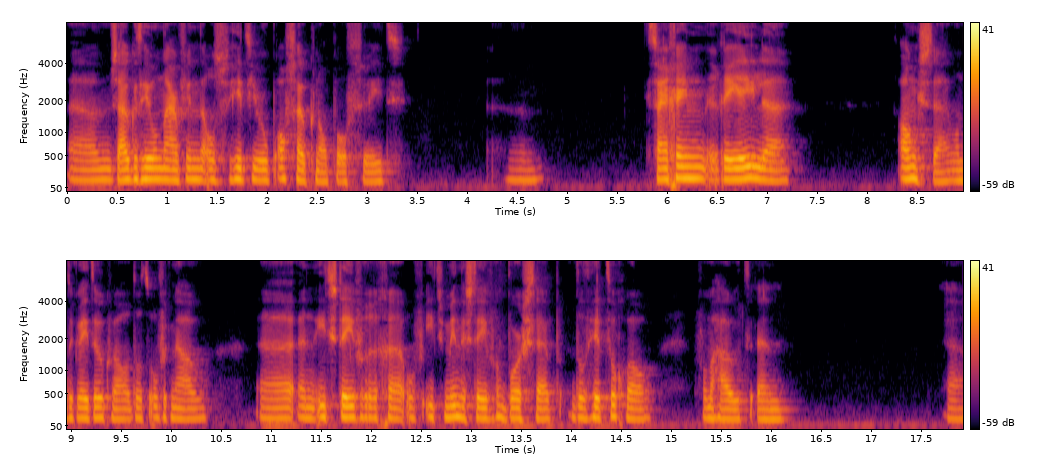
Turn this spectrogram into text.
um, zou ik het heel naar vinden als Hit hierop af zou knappen of zoiets. Um, het zijn geen reële angsten. Want ik weet ook wel dat of ik nou uh, een iets stevige of iets minder stevige borst heb, dat hit toch wel van me houdt. En uh,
